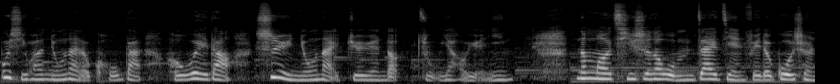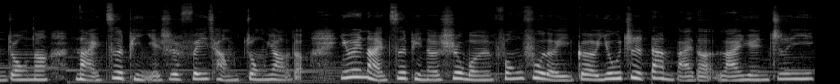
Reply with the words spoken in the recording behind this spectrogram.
不喜欢牛奶的口感和味道，是与牛奶绝缘的主要原因。那么，其实呢，我们在减肥的过程中呢，奶制品也是非常重要的，因为奶制品呢，是我们丰富的一个优质蛋白的来源之一，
